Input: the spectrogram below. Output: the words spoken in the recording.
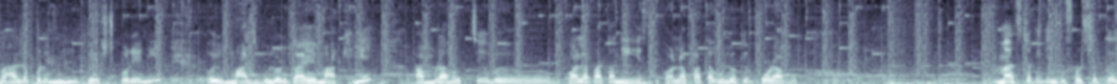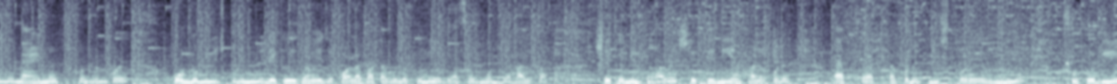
ভালো করে মিহি পেস্ট করে নিয়ে ওই মাছগুলোর গায়ে মাখিয়ে আমরা হচ্ছে কলা পাতা নিয়ে এসেছি। কলা পাতাগুলোকে পোড়াবো। মাছটাকে কিন্তু সর্ষের তেল দিয়ে ম্যারিনেশন করে পনেরো মিনিট, কুড়ি মিনিট রেখে দিতে হবে। এই যে কলা পাতাগুলোকে নিয়ে গ্যাসের মধ্যে হালকা সেঁকে নিতে হবে। সেঁকে নিয়ে ভালো করে একটা একটা করে পিস করে নিয়ে সুতো দিয়ে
